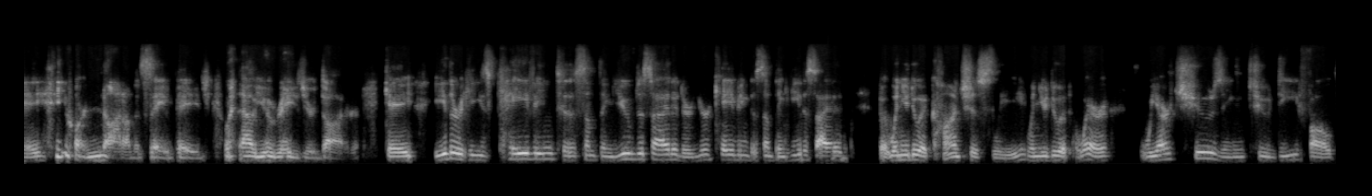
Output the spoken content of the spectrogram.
Okay, you are not on the same page with how you raise your daughter. Okay, either he's caving to something you've decided or you're caving to something he decided. But when you do it consciously, when you do it aware, we are choosing to default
